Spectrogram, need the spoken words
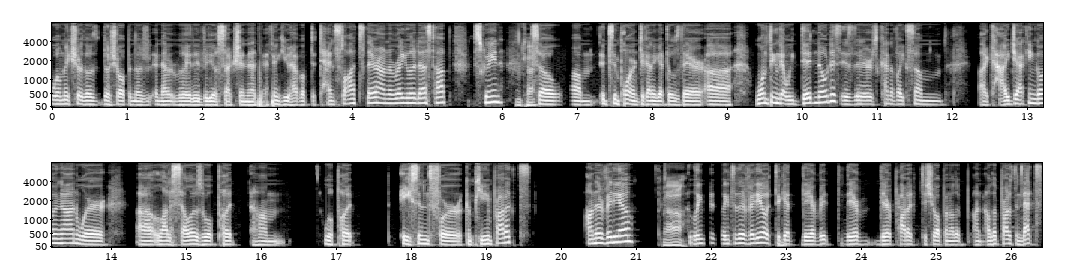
we'll make sure those those show up in those in that related video section i, th- I think you have up to 10 slots there on a regular desktop screen Okay. so um, it's important to kind of get those there. Uh, one thing that we did notice is there's kind of like some like hijacking going on where uh, a lot of sellers will put um, will put ASINs for competing products on their video, Ah, link link to their video to get their their their product to show up on other on other products, and that's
